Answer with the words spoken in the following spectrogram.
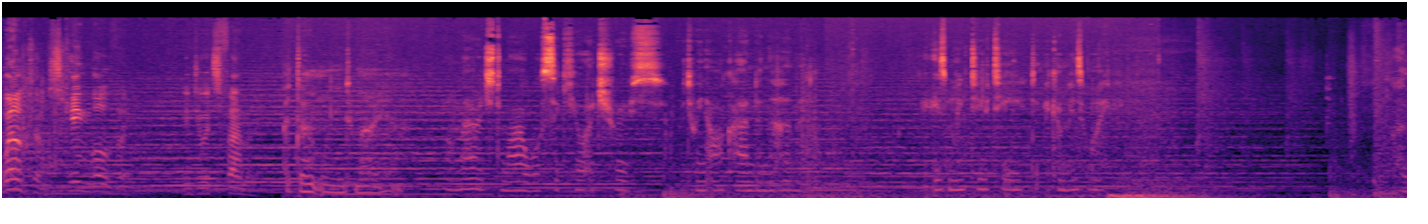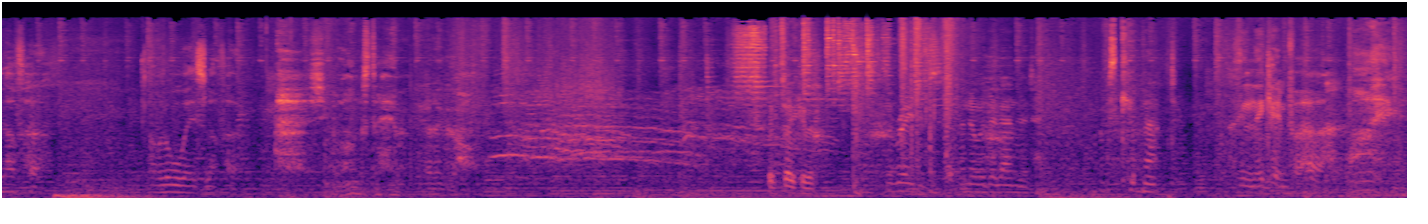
welcomes King Volvan into its family. I don't want you to marry him. Our marriage tomorrow will secure a truce between our clan and the Hermit. It is my duty to become his wife. I love her. I will always love her. She belongs to him. Let her go. They've taken her. The raiders, I know where they landed. I was kidnapped. I think they came for her. Why?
